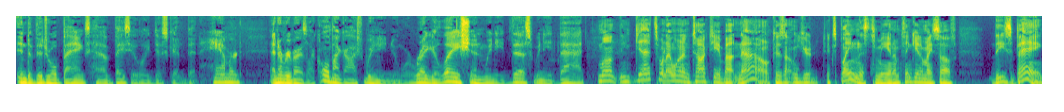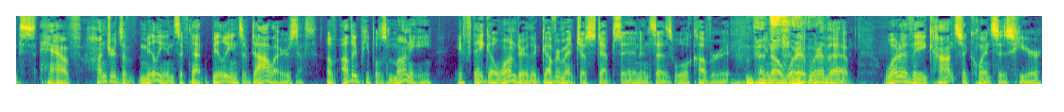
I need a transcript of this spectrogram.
individual banks have basically just been hammered, and everybody's like, "Oh my gosh, we need more regulation. We need this. We need that." Well, that's what I wanted to talk to you about now because you're explaining this to me, and I'm thinking to myself, these banks have hundreds of millions, if not billions, of dollars Yes. of other people's money. If they go under, the government just steps in and says, "We'll cover it." you know what? Are, what are the what are the consequences here?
